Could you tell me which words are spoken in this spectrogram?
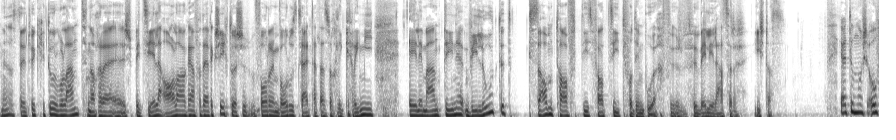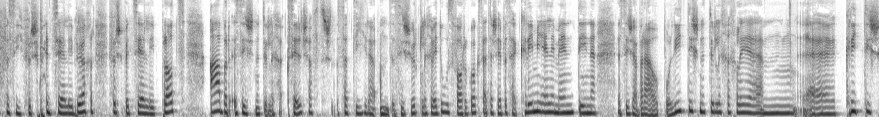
Ja, das ist wirklich turbulent nach einer speziellen Anlage von dieser Geschichte. Du hast vorher im Voraus gesagt, hat da so ein bisschen Krimi-Elemente drin. Wie lautet gesamthaft dein Fazit von dem Buch? Für, für welche Leser ist das? Ja, du musst offen sein für spezielle Bücher, für spezielle Platz. Aber es ist natürlich eine Gesellschaftssatire und es ist wirklich, wie du es vorher gut gesagt hast, eben, es hat Krimi-Elemente drin. Es ist aber auch politisch natürlich ein bisschen ähm, äh, kritisch.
